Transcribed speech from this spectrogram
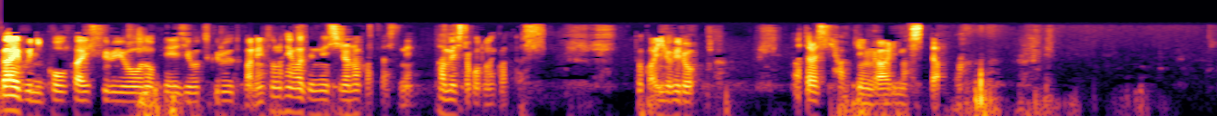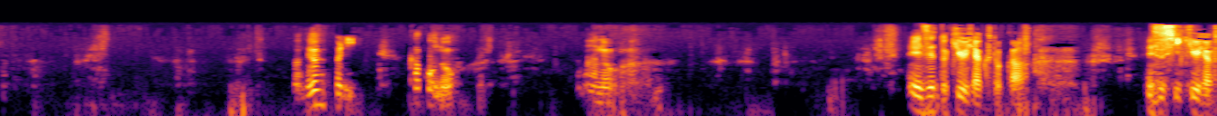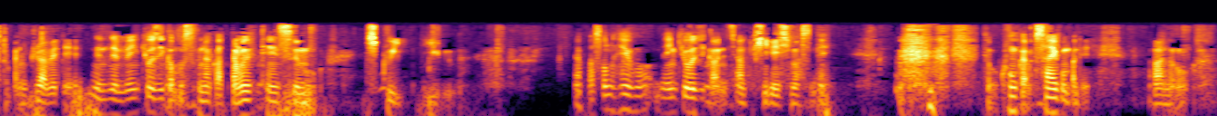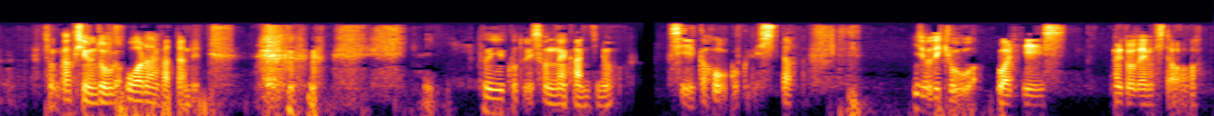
外部に公開する用のページを作るとかね、その辺は全然知らなかったですね。試したことなかったです。とかいろいろ新しい発見がありました。あ、でもやっぱり過去のあの、AZ900 とか、SC900 とかに比べて、全然勉強時間も少なかったので、点数も低いっていう。やっぱその辺は勉強時間にちゃんと比例しますね。そう今回も最後まで、あの、その学習の動画終わらなかったんで。はい、ということで、そんな感じの成果報告でした。以上で今日は終わりです。ありがとうございました。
